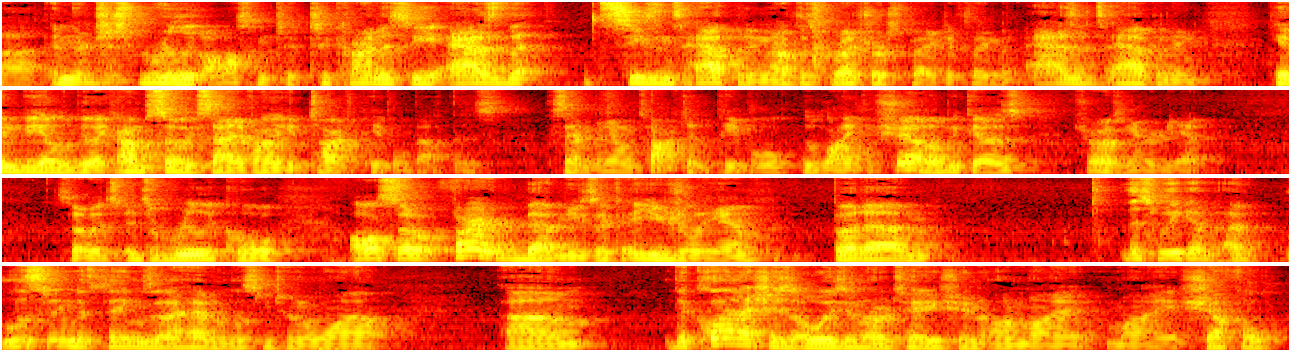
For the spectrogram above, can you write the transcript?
Uh, and they're just really awesome to, to kind of see as the season's happening, not this retrospective thing, but as it's happening, him be able to be like, I'm so excited I finally get to talk to people about this. Because I haven't been able to talk to the people who like the show because the show hasn't aired yet. So it's, it's really cool. Also, fired up about music. I usually am. But um, this week I'm, I'm listening to things that I haven't listened to in a while. Um, the Clash is always in rotation on my, my shuffle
